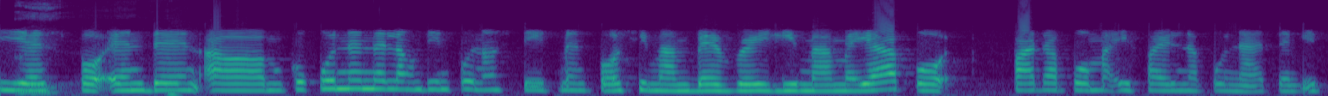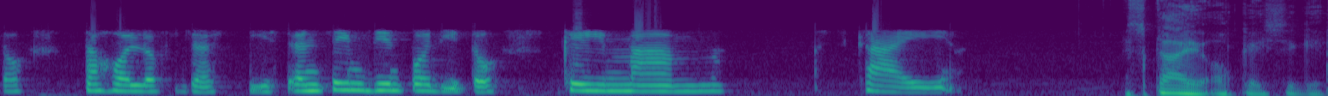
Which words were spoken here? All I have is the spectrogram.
Yes po. And then, um, kukunan na lang din po ng statement po si Ma'am Beverly mamaya po para po ma-file na po natin ito sa Hall of Justice. And same din po dito kay Ma'am Sky. Sky, okay, sige.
